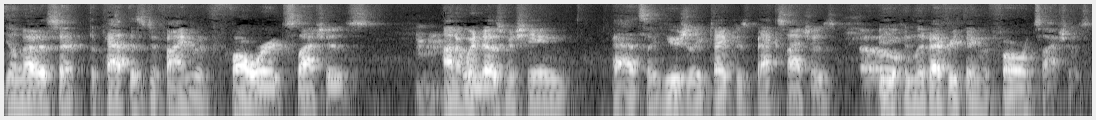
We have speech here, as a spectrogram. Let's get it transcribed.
you'll notice that the path is defined with forward slashes. Mhm. On a Windows machine, paths are usually typed as backslashes, but you Oh, can live everything with forward slashes.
